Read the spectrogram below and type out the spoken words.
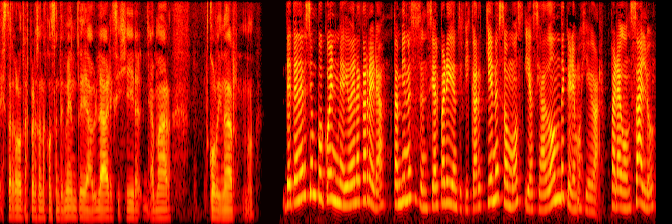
estar con otras personas constantemente, hablar, exigir, llamar, coordinar. Detenerse un poco en medio de la carrera también es esencial para identificar quiénes somos y hacia dónde queremos llegar. Para Gonzalo,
